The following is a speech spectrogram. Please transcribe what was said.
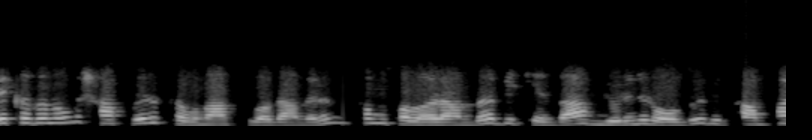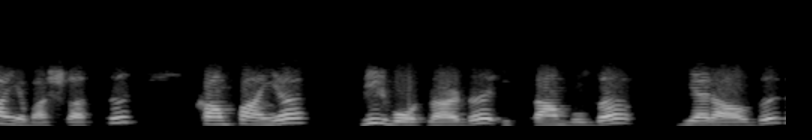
ve kazanılmış hakları savunan sloganların kamusal alanda bir kez daha görünür olduğu bir kampanya başlattı. Kampanya billboardlarda İstanbul'da yer aldı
